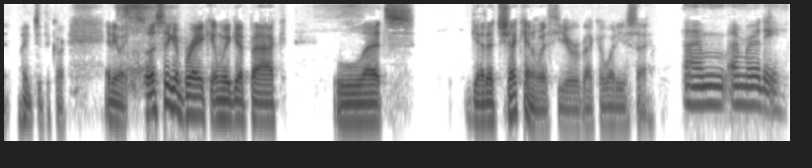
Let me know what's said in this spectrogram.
went to the car. Anyway, so let's take a break and we get back. Let's get a check in with you, Rebecca. What do you say? I'm I'm ready.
